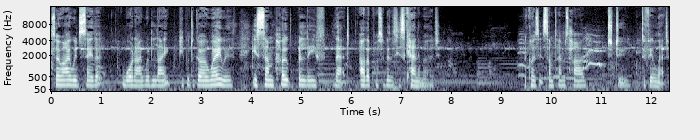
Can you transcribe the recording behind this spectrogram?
So I would say that what I would like people to go away with is some hope, belief that other possibilities can emerge. Because it's sometimes hard to do to feel that.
